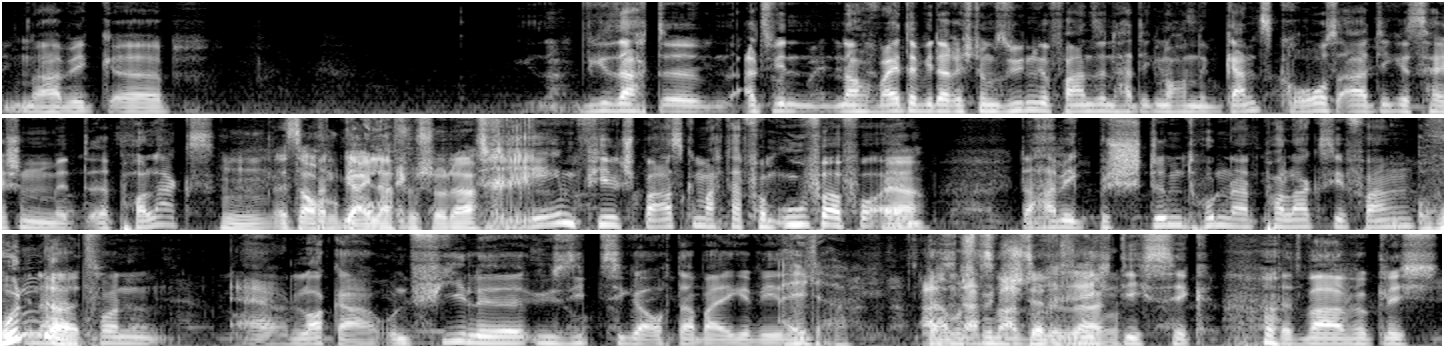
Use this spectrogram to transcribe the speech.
Da habe ich, äh, wie gesagt, äh, als wir noch weiter wieder Richtung Süden gefahren sind, hatte ich noch eine ganz großartige Session mit äh, Pollax. Hm, ist auch ein geiler auch Fisch, oder? Extrem viel Spaß gemacht hat, vom Ufer vor allem. Ja. Da habe ich bestimmt 100 Pollax gefangen. 100? Innerhalb Von äh, locker. Und viele Ü70er auch dabei gewesen. Alter. Da Also muss das man war die Stelle so sagen. richtig sick. Das war wirklich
